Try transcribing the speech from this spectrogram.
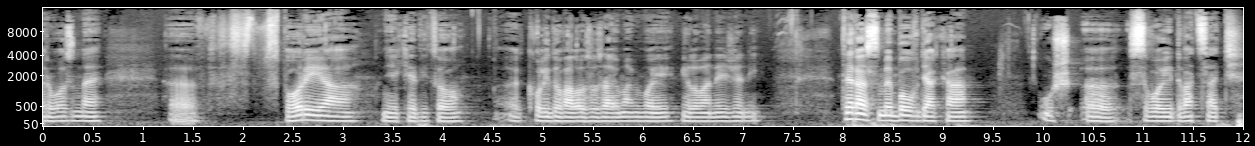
rôzne spory a niekedy to kolidovalo so zájomami mojej milovanej ženy. Teraz sme Bohu vďaka už svoji 25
